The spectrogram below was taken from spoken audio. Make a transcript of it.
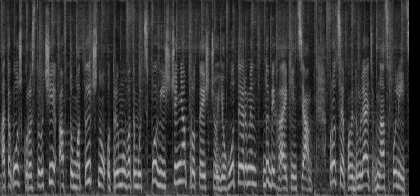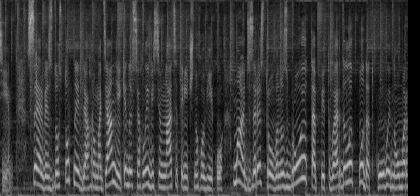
а також користувачі автоматично отримуватимуть сповіщення про те, що його термін добігає кінця. Про це повідомляють в Нацполіції. Сервіс доступний для громадян, які досягли 18-річного віку, мають зареєстровану зброю та підтвердили податковий номер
